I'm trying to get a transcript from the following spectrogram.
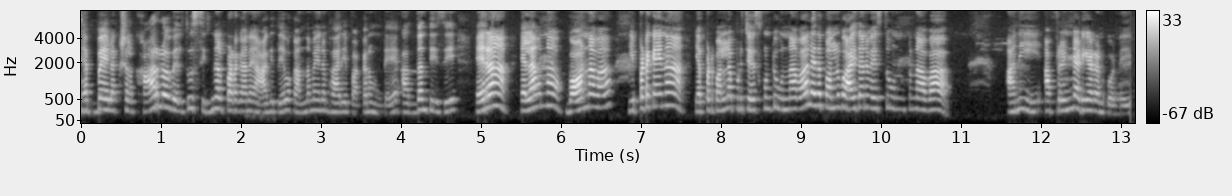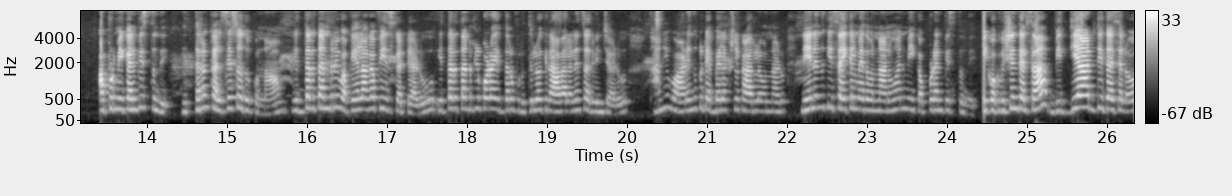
డెబ్బై లక్షల కారులో వెళ్తూ సిగ్నల్ పడగానే ఆగితే ఒక అందమైన భార్య పక్కన ఉంటే అద్దం తీసి ఎరా ఎలా ఉన్నావు? బాగున్నావా ఇప్పటికైనా ఎప్పటి పనులు అప్పుడు చేసుకుంటూ ఉన్నావా? లేదా పనులు వాయిదాన వేస్తూ ఉంటున్నావా? అని ఆ ఫ్రెండ్ అడిగాడు అనుకోండి అప్పుడు మీకు అనిపిస్తుంది ఇద్దరం కలిసే చదువుకున్నాం ఇద్దరు తండ్రి ఒకేలాగా ఫీజు కట్టాడు ఇద్దరు తండ్రులు కూడా ఇద్దరు వృత్తిలోకి రావాలని చదివించాడు కానీ వాడెందుకు డెబ్బై లక్షల కారులో ఉన్నాడు నేనెందుకు ఈ సైకిల్ మీద ఉన్నాను అని మీకు అప్పుడు అనిపిస్తుంది. మీకు ఒక విషయం తెలుసా? విద్యార్థి దశలో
